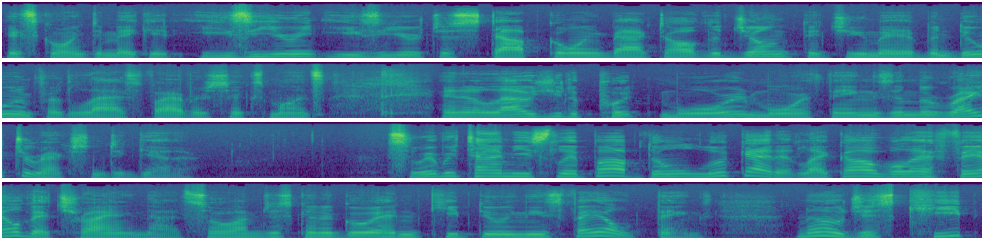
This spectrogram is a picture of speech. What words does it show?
it's going to make it easier and easier to stop going back to all the junk that you may have been doing for the last five or six months. And it allows you to put more and more things in the right direction together. So every time you slip up, don't look at it like, oh, well, I failed at trying that. So I'm just going to go ahead and keep doing these failed things. No, just keep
